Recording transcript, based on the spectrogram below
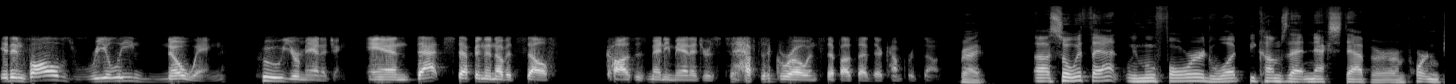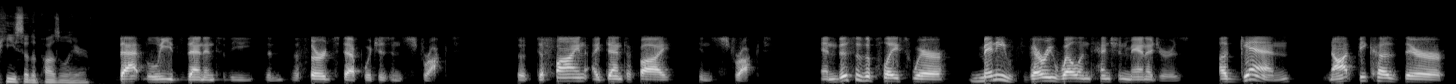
It involves really knowing who you're managing. And that step in and of itself causes many managers to have to grow and step outside their comfort zone. Right. Uh, so with that, we move forward. What becomes that next step or important piece of the puzzle here? That leads then into the, the, the third step, which is instruct. So define, identify, instruct. And this is a place where many very well-intentioned managers, again, not because they're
